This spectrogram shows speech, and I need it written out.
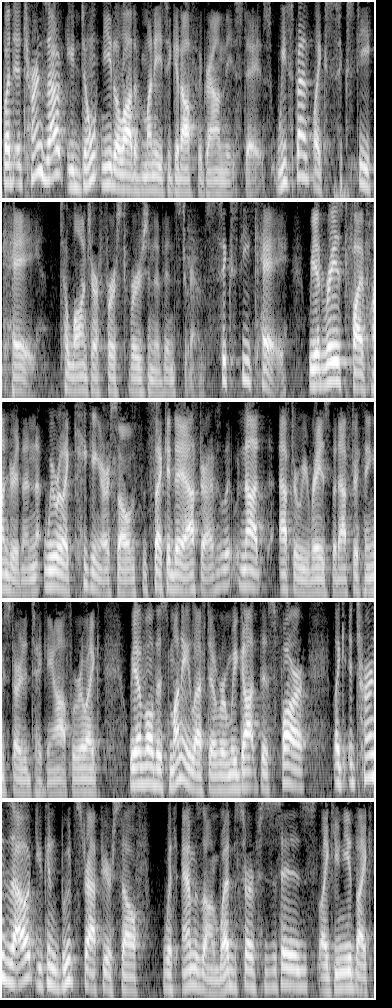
but it turns out you don't need a lot of money to get off the ground these days. We spent like 60K to launch our first version of Instagram. 60K. We had raised 500 and we were like kicking ourselves the second day after. Not after we raised, but after things started taking off. We were like, we have all this money left over and we got this far. Like it turns out you can bootstrap yourself with Amazon Web Services. Like you need like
